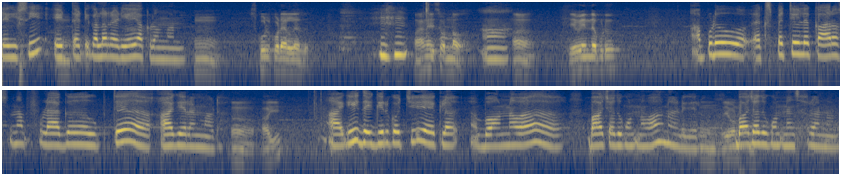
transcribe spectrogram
లేచి ఎయిట్ థర్టీ కల్లా రెడీ అయ్యి అక్కడ ఉన్నాను. స్కూల్ కూడా వెళ్ళలేదు. మానేసి ఉన్నావు? ఏమైంది అప్పుడు? అప్పుడు ఎక్స్పెక్ట్ చేయలే కార్ వస్తున్న ఫ్లాగ్ ఊపితే ఆగారనమాట ఆ, ఆగి? ఆగి దగ్గరికి వచ్చి ఏ క్లాస్ బాగున్నావా? బాగా చదువుకుంటున్నావా? అని అడిగారు. బాగా చదువుకుంటున్నాను సార్ అన్నాను.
